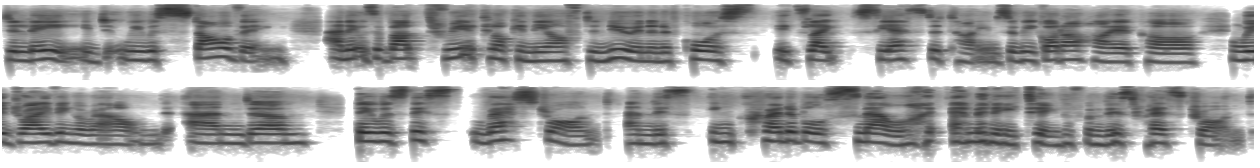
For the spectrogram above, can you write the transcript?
delayed, we were starving. And it was about three o'clock in the afternoon. And of course, it's like siesta time. So we got our hire car and we're driving around. And um, there was this restaurant and this incredible smell emanating from this restaurant.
